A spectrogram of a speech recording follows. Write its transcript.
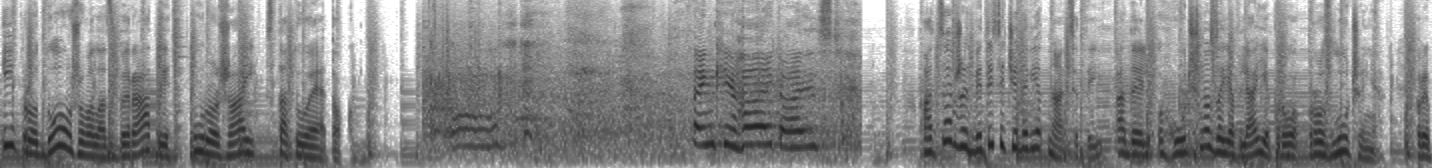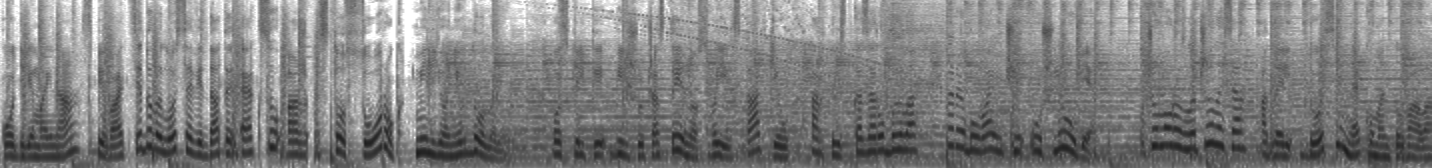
і продовжувала збирати урожай статуеток. Thank you. Hi guys. А це вже 2019-й. Адель гучно заявляє про розлучення. При поділі майна співачці довелося віддати ексу аж 140 мільйонів доларів, оскільки більшу частину своїх статків артистка заробила, перебуваючи у шлюбі. Чому розлучилися, Адель досі не коментувала,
